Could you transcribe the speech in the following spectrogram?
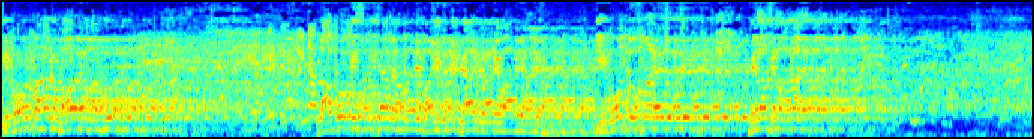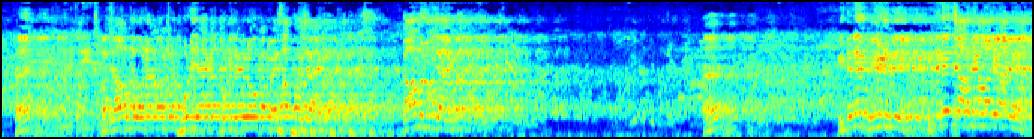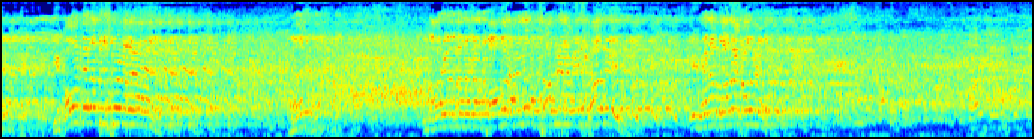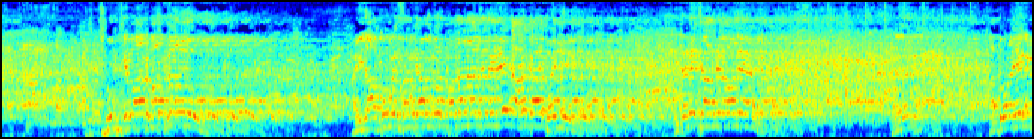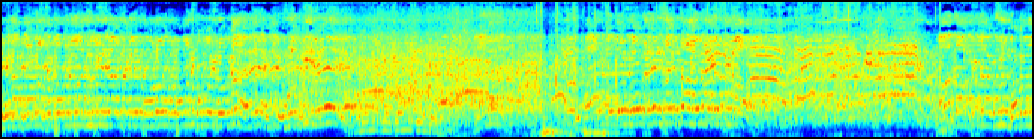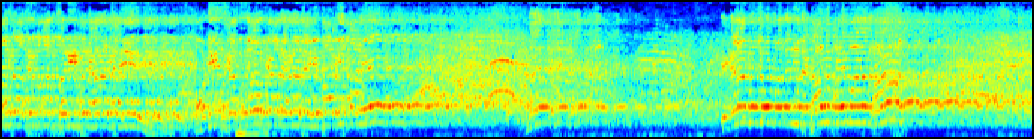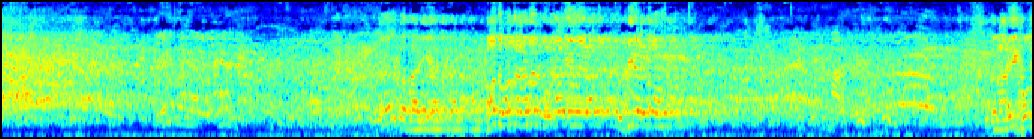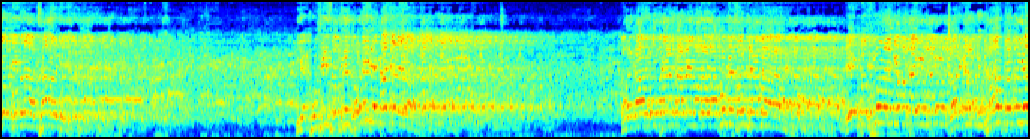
ये कौन महानुभाव है बाबू? लाखों की संख्या में हमारे भाई इतने प्यार करने वाले आए हैं। ये कौन दुश्मन है जो मुझे ठेला से मारा है? बचाव मोहना, अगर फूट जाएगा तो कितने लोगों का पैसा फंस जाएगा? काम रुक जाएगा। हैं? इतने भीड़ में, इतने चाहने वाले आए हैं ये कौन मेरा दुश्मन आया है हैं? तुम्हारे अंदर अगर पावर है ना तो सामने आके दिखा दे। ये घेरा वाला कौन है? छुप के मार मत करो। लाखों की संख्या में तो पता ना चले रे कहाँ का है भाई इतने चाहने वाले हैं? तोरा एक ढेला मारना बताइए हद होता है मैं बोलता नहीं हूँ यार ही रहता हूँ। इतना ही खोलो जितना अच्छा लगे। ये खुशी सबसे थोड़ी देखा जाएगा। कलाकार को प्यार करने वाला लाखों की संख्या में आया है। एक दुश्मन आके बताइए? घर का कर दिया।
